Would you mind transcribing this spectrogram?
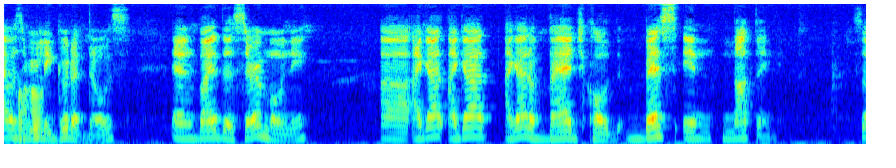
i was Uh-huh. really good at those. And by the ceremony uh i got i got i got a badge called best in nothing. So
